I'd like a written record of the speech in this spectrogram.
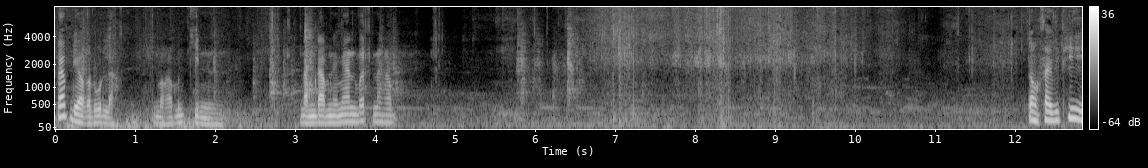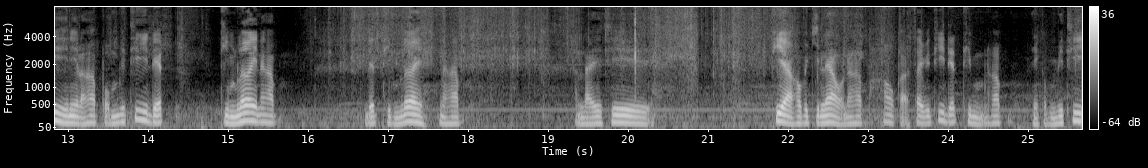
แป๊บเดียวก็รุดละเห็นบ่ครับมันกิน ดำๆในแม่นเบิดนะครับต้องใส่วิธีนี่แหละครับ ผมวิธีเด็ดถิ่มเลยนะครับ เด็ดถิ่มเลยนะครับ อันใดที่เพียเขาไปกินแล้วนะครับเข้ากับใส่วิธีเด็ดถิ่มนะครับนี่ก็เป็นวิธี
